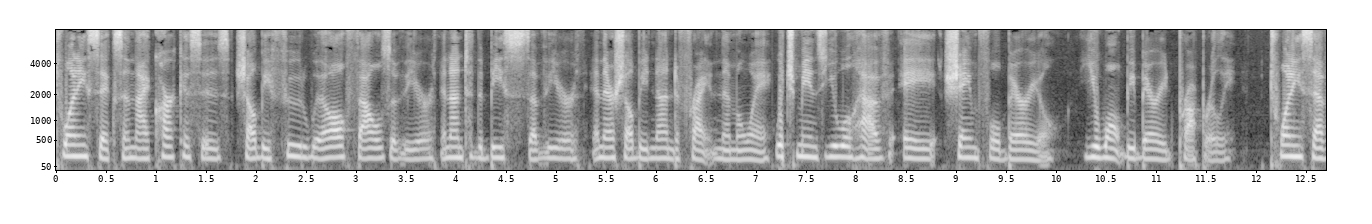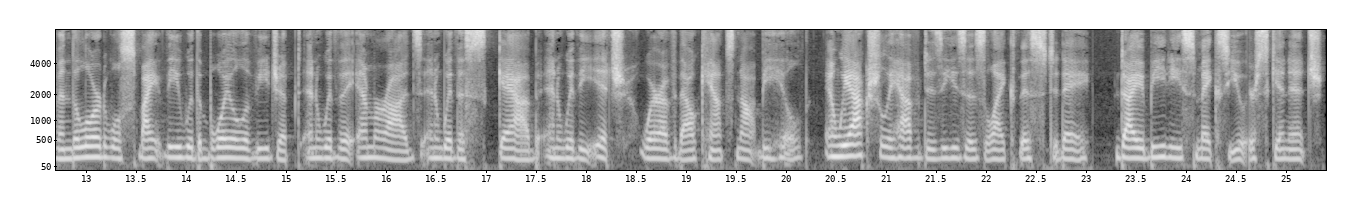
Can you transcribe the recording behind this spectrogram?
26 And thy carcasses shall be food with all fowls of the earth, and unto the beasts of the earth, and there shall be none to frighten them away, which means you will have a shameful burial. You won't be buried properly. 27 The Lord will smite thee with the boil of Egypt, and with the emerods, and with the scab, and with the itch, whereof thou canst not be healed. And we actually have diseases like this today. Diabetes makes you your skin itch,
